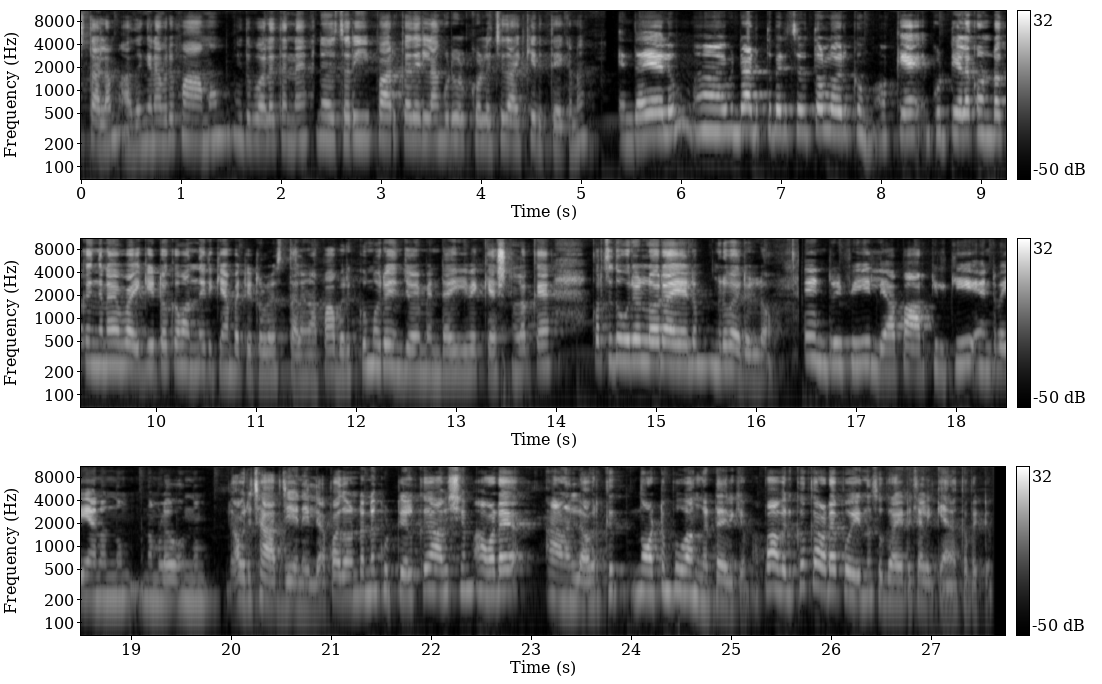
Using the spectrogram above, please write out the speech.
സ്ഥലം. അതിങ്ങനെ അവർ ഫാമും ഇതുപോലെ തന്നെ നഴ്സറി പാർക്ക് അതെല്ലാം കൂടി ഉൾക്കൊള്ളിച്ച് ഇതാക്കി എടുത്തേക്കണം. എന്തായാലും ഇവിടെ അടുത്ത പരിസരത്തുള്ളവർക്കും ഒക്കെ കുട്ടികളെ കൊണ്ടൊക്കെ ഇങ്ങനെ വൈകിട്ടൊക്കെ വന്നിരിക്കാൻ പറ്റിയിട്ടുള്ളൊരു സ്ഥലമാണ്. അപ്പോൾ അവർക്കും ഒരു എൻജോയ്മെന്റായി ഈ വെക്കേഷനിലൊക്കെ കുറച്ച് ദൂരമുള്ളവരായാലും ഇങ്ങോട്ട് വരുമല്ലോ. എൻട്രി ഫീ ഇല്ല. പാർക്കിലേക്ക് എന്റർ ചെയ്യാനൊന്നും നമ്മൾ ഒന്നും അവർ ചാർജ് ചെയ്യണില്ല. അപ്പോൾ അതുകൊണ്ട് തന്നെ കുട്ടികൾക്ക് ആവശ്യം അവിടെ ആണല്ലോ. അവർക്ക് നോട്ടം പോവുക അങ്ങോട്ടായിരിക്കും. അപ്പോൾ അവർക്കൊക്കെ അവിടെ പോയി ഇരുന്ന് സുഖമായിട്ട് കളിക്കാനൊക്കെ പറ്റും.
